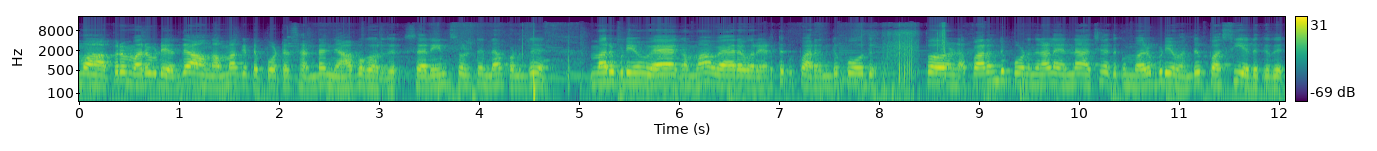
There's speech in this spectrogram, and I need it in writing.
ம- அப்புறம் மறுபடியும் வந்து அவங்க அம்மா கிட்ட போட்ட சண்டை ஞாபகம் வருது. சரின்னு சொல்லிட்டு என்ன பண்ணுது? மறுபடியும் வேகமாக வேற ஒரு இடத்துக்கு பறந்து போகுது. இப்போ பறந்து போனதுனால என்ன ஆச்சு? அதுக்கு மறுபடியும் வந்து பசி எடுக்குது.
